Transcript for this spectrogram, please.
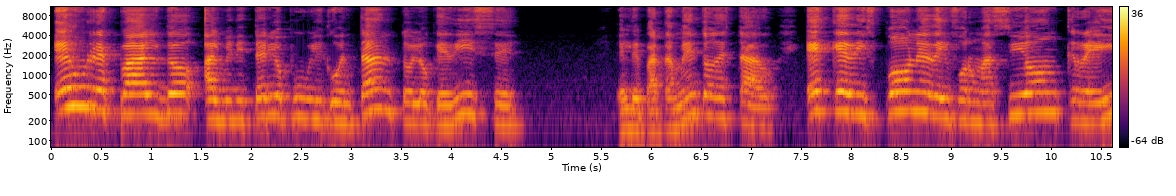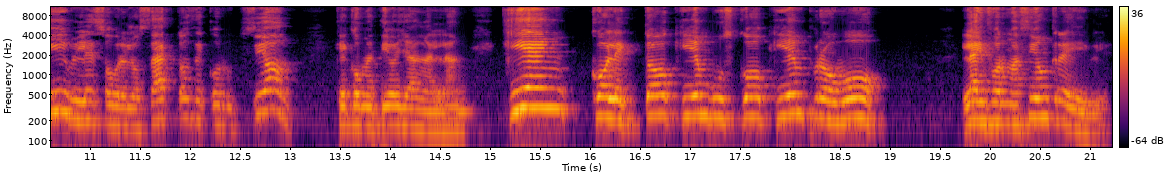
es un respaldo al Ministerio Público en tanto lo que dice el Departamento de Estado es que dispone de información creíble sobre los actos de corrupción que cometió Jean Alain. ¿Quién colectó, quién buscó, quién probó la información creíble?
